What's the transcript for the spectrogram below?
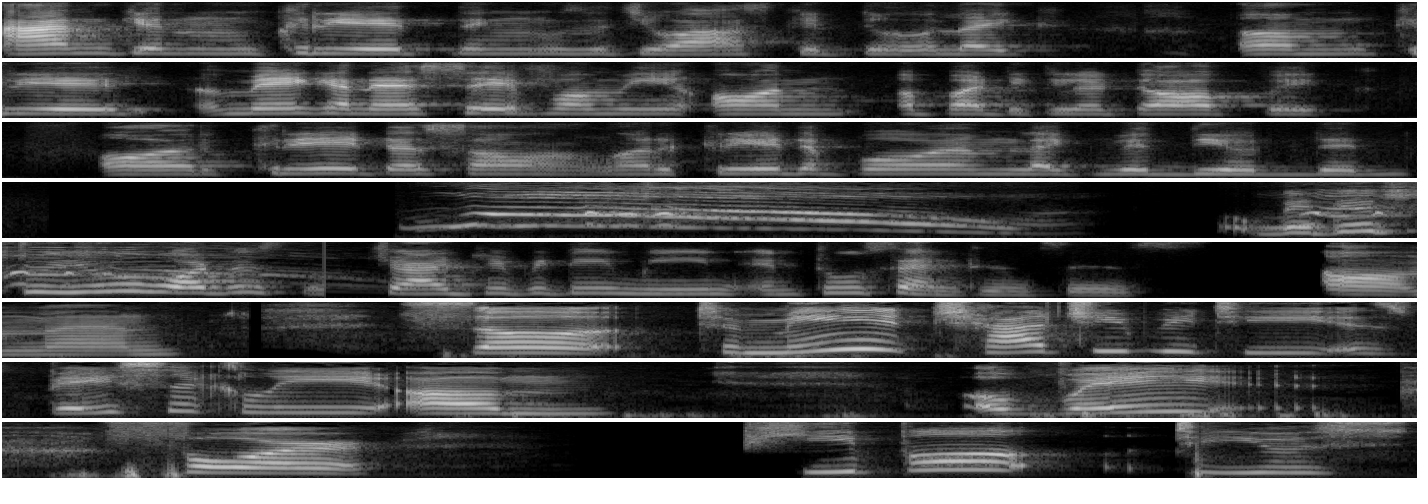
and can create things which you ask it to, like um, create, make an essay for me on a particular topic, or create a song, or create a poem like Vidyut did. Vidyut, to you, what does ChatGPT mean in two sentences? Oh man. So to me, ChatGPT is basically um a way for people to use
